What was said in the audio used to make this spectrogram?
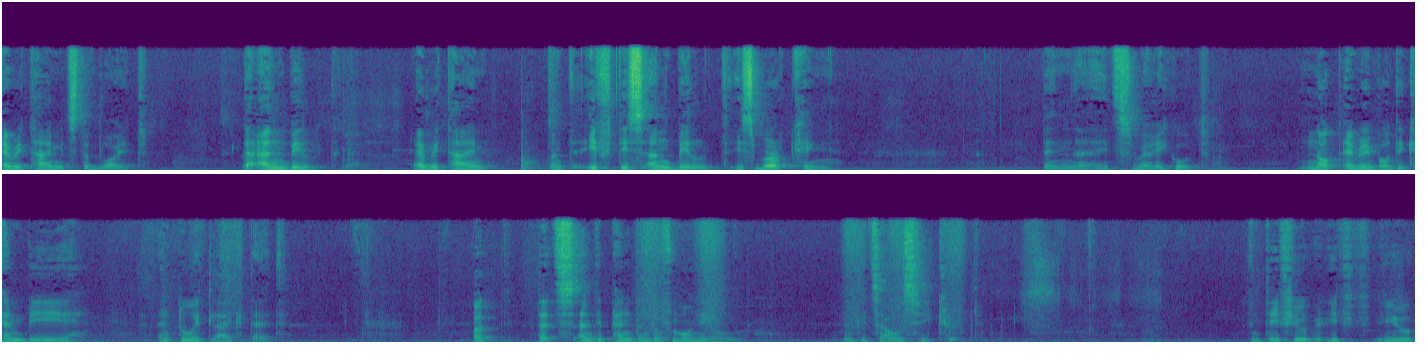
every time it's the void, the unbuilt. Every time, and if this unbuilt is working, then uh, it's very good. Not everybody can be and do it like that. But that's independent of Monio, and it's our secret. And if you if you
